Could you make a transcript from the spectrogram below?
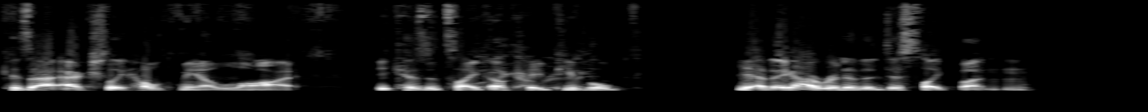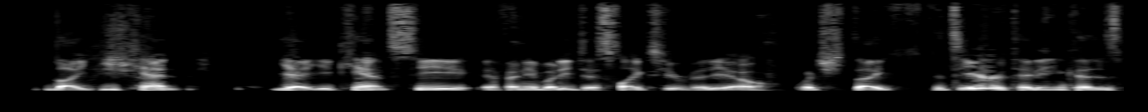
because that actually helped me a lot because it's like Oh, okay people yeah they got rid of the dislike button. Like you Shit. can't yeah, you can't see if anybody dislikes your video, which like it's irritating because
